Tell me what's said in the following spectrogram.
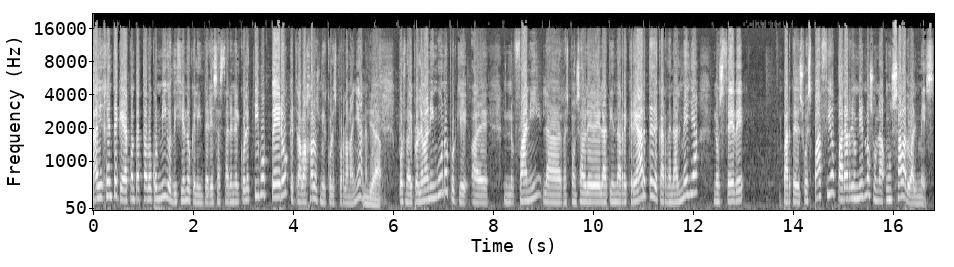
hay gente que ha contactado conmigo diciendo que le interesa estar en el colectivo, pero que trabaja los miércoles por la mañana. Pues no hay problema ninguno porque eh, Fanny, la responsable de la tienda Recrearte de Cardenal Mella, nos cede parte de su espacio para reunirnos una- un sábado al mes,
